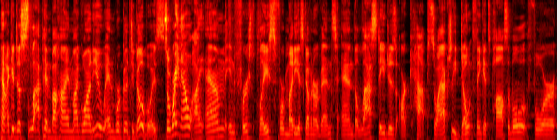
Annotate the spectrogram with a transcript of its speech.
and I could just slap him behind my Guan Yu and we're good to go boys. So right now I am in first place for mightiest governor event and the last stages are capped so I actually don't think it's possible for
